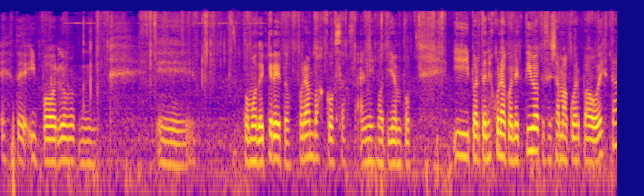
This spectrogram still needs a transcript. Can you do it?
este, y por mm, eh, como decreto, por ambas cosas al mismo tiempo. Y pertenezco a una colectiva que se llama Cuerpa Oesta,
